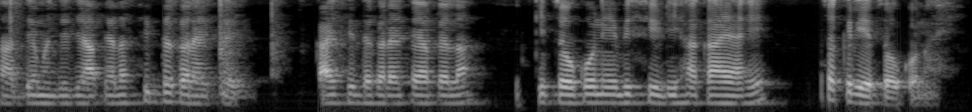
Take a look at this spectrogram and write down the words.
साध्य म्हणजे जे आपल्याला सिद्ध करायचं आहे काय सिद्ध करायचं आहे आपल्याला? की चौकोन ए बी सी डी हा काय आहे? चक्रीय चौकोन आहे.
